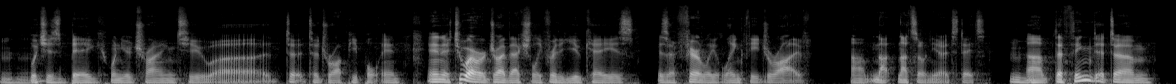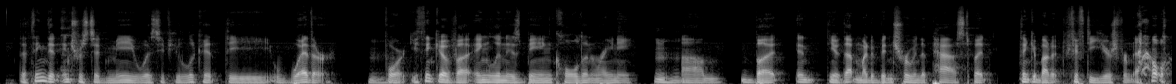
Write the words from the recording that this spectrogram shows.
Mm-hmm. which is big when you're trying to, uh, to to draw people in. And a two-hour drive actually for the UK is is a fairly lengthy drive. Um, not not so in the United States. Um, the thing that um, the thing that interested me was if you look at the weather for it, you think of uh, England as being cold and rainy. Um, but and you know that might have been true in the past, but think about it 50 years from now,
